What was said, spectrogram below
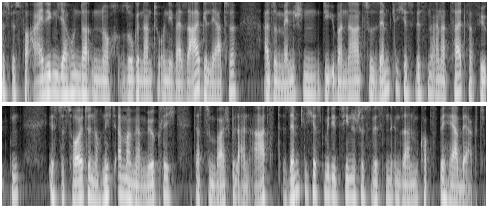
es bis vor einigen Jahrhunderten noch sogenannte Universalgelehrte, also Menschen, die über nahezu sämtliches Wissen einer Zeit verfügten, ist es heute noch nicht einmal mehr möglich, dass zum Beispiel ein Arzt sämtliches medizinisches Wissen in seinem Kopf beherbergt.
